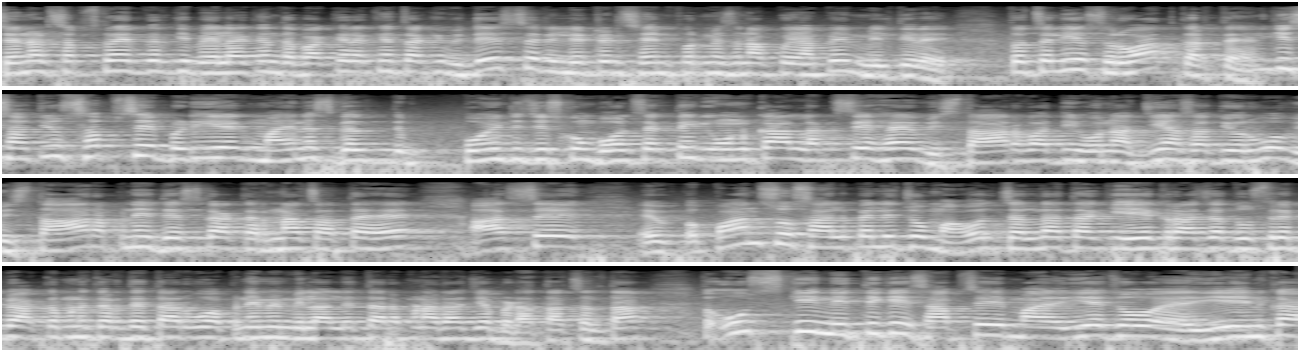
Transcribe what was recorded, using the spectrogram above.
चैनल सब्सक्राइब करके बेल आइकन दबा के रखें, ताकि विदेश से रिलेटेड से इन्फॉर्मेशन आपको यहाँ पे मिलती रहे। तो चलिए शुरुआत करते हैं। साथियों, सबसे बड़ी एक माइनस गलत पॉइंट जिसको हम बोल सकते हैं कि उनका लक्ष्य है विस्तारवादी होना। जी हाँ साथियों, और वो विस्तार अपने देश का करना चाहता है। आज से 500 साल पहले जो माहौल चल रहा था कि एक राजा दूसरे पे आक्रमण कर देता और वो अपने में मिला लेता और अपना राज्य बढ़ाता चलता तो उसकी नीति के हिसाब से ये जो ये इनका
